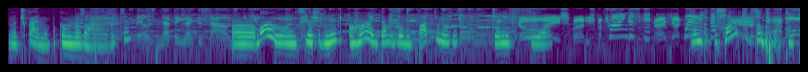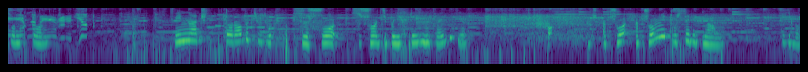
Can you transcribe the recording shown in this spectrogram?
Ну, чекаємо, поки воно загрузиться. Е, вау, це наші домівки. Ага, і там за лопатки можна. Планк... Що він тут забув? Планктон. Він наче то робить. Це що? Це що, типу, їх різних видів є? А А чо, а чо мені труси відняло? Що зробив?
